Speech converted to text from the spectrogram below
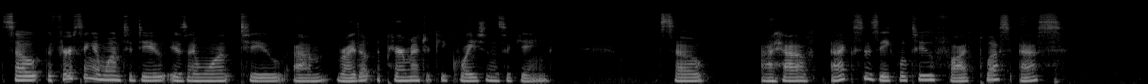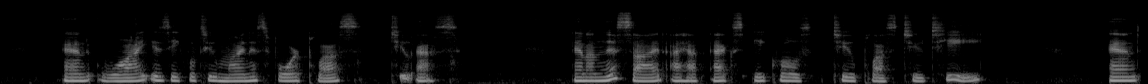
So the first thing I want to do is I want to um, write out the parametric equations again. So I have x is equal to 5 plus s and y is equal to minus 4 plus 2s. And on this side, I have x equals 2 plus 2t and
